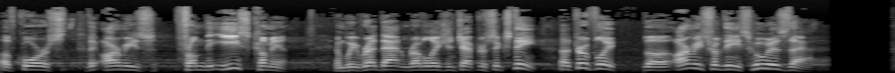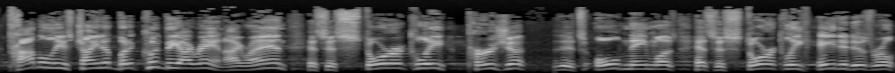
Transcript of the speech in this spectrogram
of course, the armies from the east come in. And we read that in Revelation chapter 16. Now, truthfully, the armies from the east, who is that? Probably is China, but it could be Iran. Iran has historically, Persia, its old name was, has historically hated Israel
